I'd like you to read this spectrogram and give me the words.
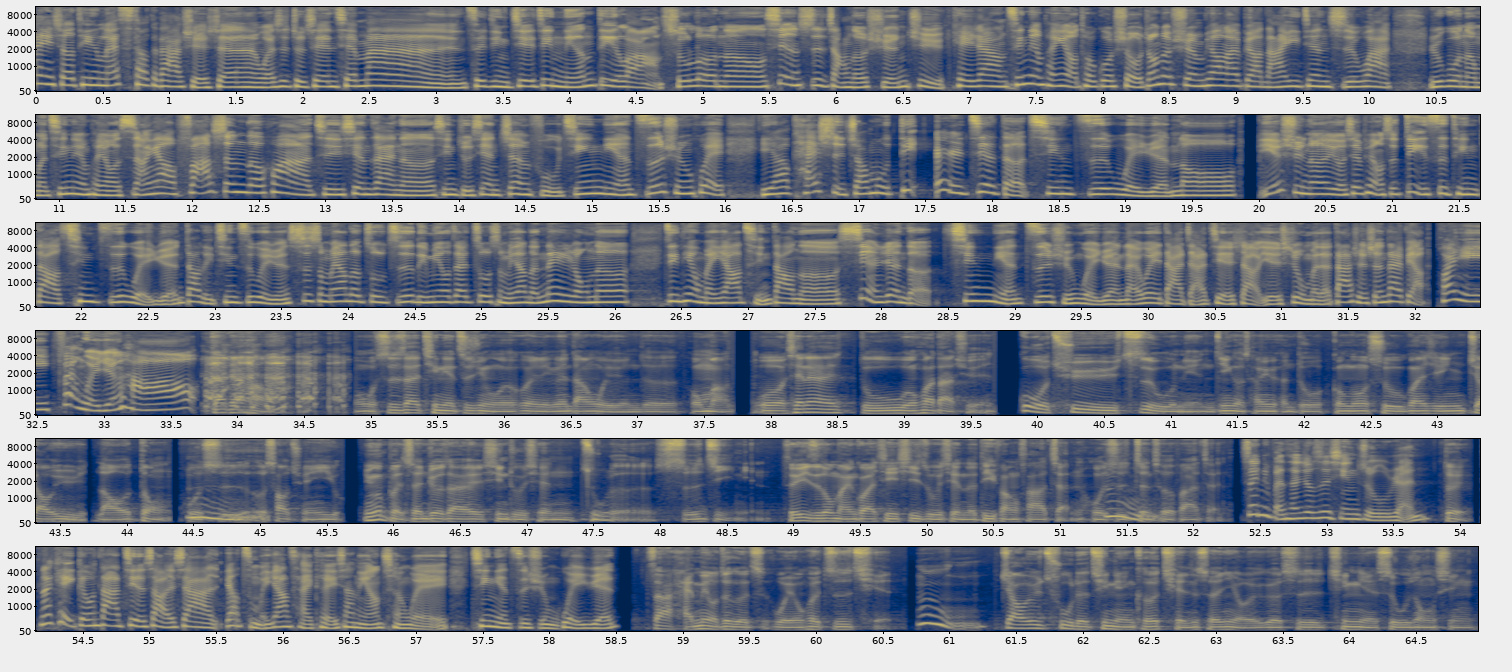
欢迎收听 Let's Talk 大学生，我是主持人千曼。最近接近年底了，除了呢县市长的选举可以让青年朋友透过手中的选票来表达意见之外，如果呢我们青年朋友想要发声的话，其实现在呢新竹县政府青年咨询会也要开始招募第二届的青咨委员喽。也许呢有些朋友是第一次听到青资委员，到底青资委员是什么样的组织，里面又在做什么样的内容呢？今天我们邀请到呢现任的青年咨询委员。来为大家介绍，也是我们的大学生代表，欢迎范委员好。大家好，我是在青年咨询委员会里面当委员的红毛，我现在读文化大学。过去四五年，已经有参与很多公共事务，关心教育、劳动或是儿少权益。嗯、因为本身就在新竹县住了十几年，所以一直都蛮关心新竹县的地方发展或是政策发展、嗯。所以你本身就是新竹人，对？那可以跟大家介绍一下，要怎么样才可以像你一样成为青年咨询委员？在还没有这个委员会之前，嗯，教育处的青年科前身有一个是青年事务中心。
